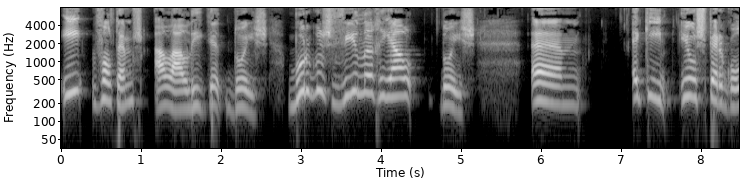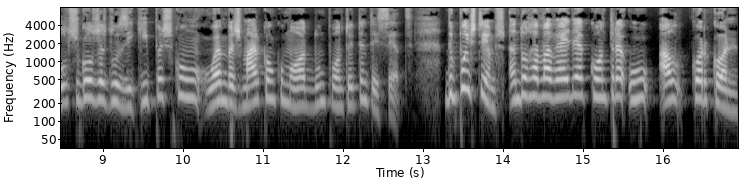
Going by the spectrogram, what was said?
E voltamos à La Liga 2. Burgos Vila Real 2. Um, aqui eu espero golos, golos das duas equipas, com ambas marcam com modo de 1.87. Depois temos Andorra la Velha contra o Alcorcón.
